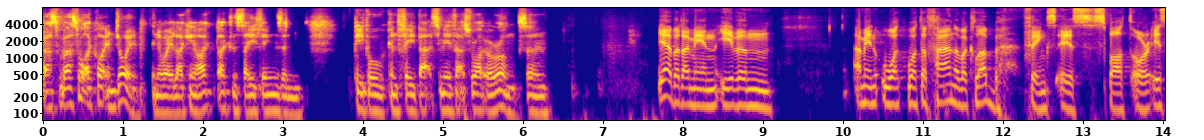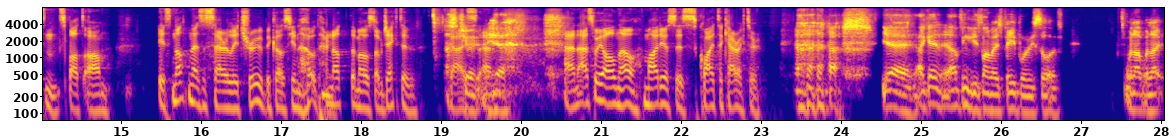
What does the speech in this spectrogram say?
that's that's what I quite enjoy in a way. Like you know, I, I can say things and people can feed back to me if that's right or wrong. So yeah, but I mean, even I mean, what what a fan of a club thinks is spot or isn't spot on is not necessarily true because you know they're not the most objective that's guys. true. And, yeah. and as we all know, Marius is quite a character. yeah, again, I think he's one of those people who sort of when I when I,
